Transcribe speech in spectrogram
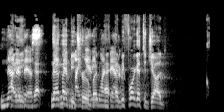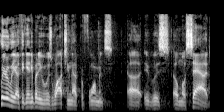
None Heidi, of this that, that might be like true, but and before I get to Judd, clearly, I think anybody who was watching that performance, uh, it was almost sad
